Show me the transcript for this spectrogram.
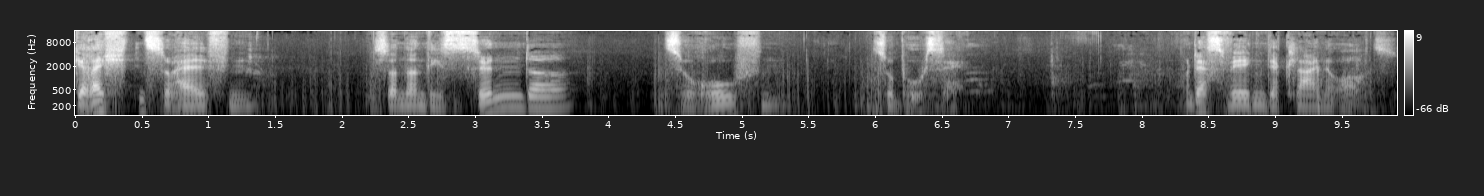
Gerechten zu helfen, sondern die Sünder zu rufen zur Buße. Und deswegen der kleine Ort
